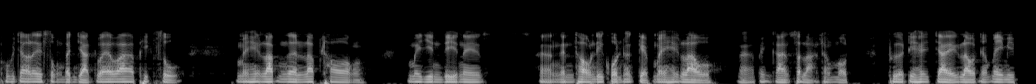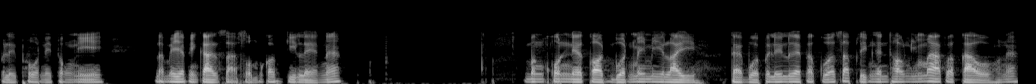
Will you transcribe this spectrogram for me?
พระพุทธเจ้าเลยทรงบัญญัติไว้ว่าภิกษุ ไม่ให้รับเงินรับทอง ไม่ยินดีในเงินทองที่คนเขาเก็บไม่ให้เรานะเป็นการสละทั้งหมด เพื่อที่ให้ใจเราจะไม่มีปริโภคในตรงนี้ และไม่ใช่เป็นการสะสมก้อนกิเลสนะ บางคนเนี่ยก่อนบวชไม่มีอะไร แต่บวชไปเรื่อยๆปรากฏว่าทรัพย์สินเงินทองนี้มากกว่าเก่านะ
